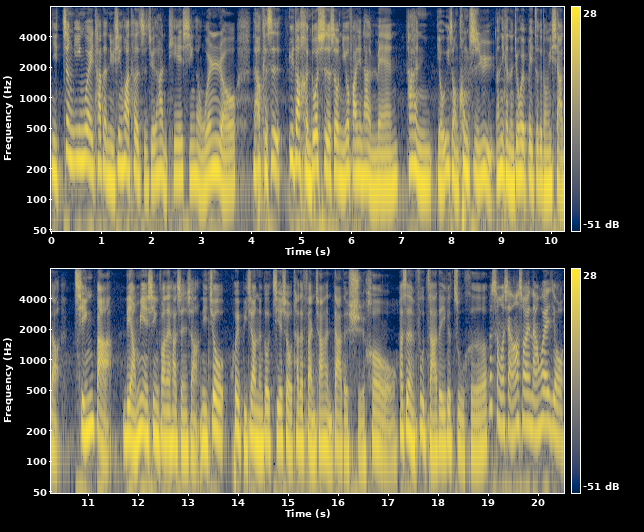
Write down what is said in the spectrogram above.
你正因为他的女性化特质，觉得他很贴心、很温柔，然后可是遇到很多事的时候，你又发现他很 man，他很有一种控制欲，那你可能就会被这个东西吓到。请把两面性放在他身上，你就会比较能够接受他的反差很大的时候。他是很复杂的一个组合。为什么想到双鱼男会有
